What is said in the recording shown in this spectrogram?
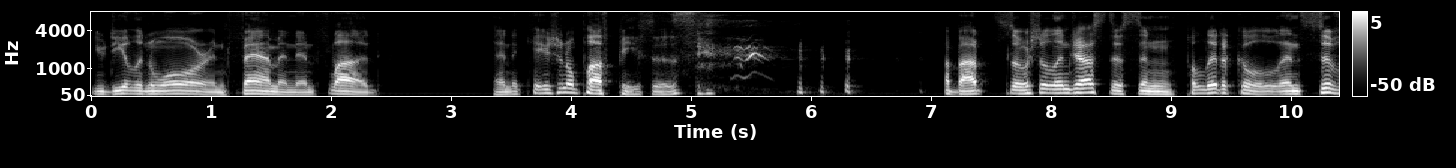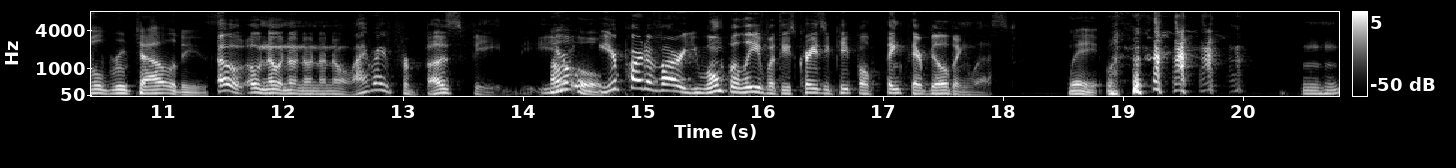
You deal in war and famine and flood and occasional puff pieces about social injustice and political and civil brutalities. Oh, oh no, no, no, no, no! I write for BuzzFeed. You're, Oh. you're part of our. You won't believe what these crazy people think they're building list. Wait. hmm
